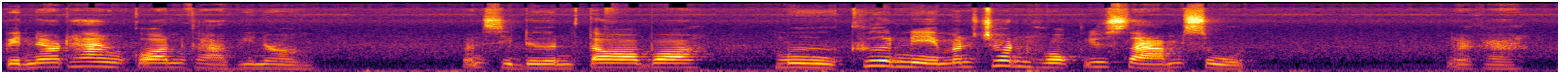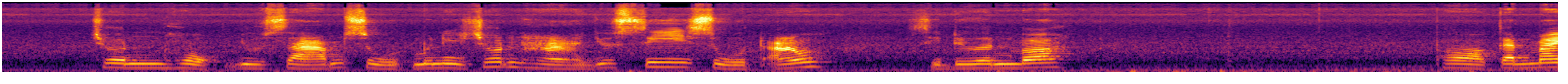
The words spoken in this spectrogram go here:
เป็นแนวทางก่อนค่ะพี่น้อง มันสิเดินต่อบอมือขึ้นนี่มันชนหกอยู่สามสูตรนะคะ ชนหกอยู่สามสูตรมือนี่ชนหาอยู่สี่สูตรเอาสิเดินบอ พอกันไม่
